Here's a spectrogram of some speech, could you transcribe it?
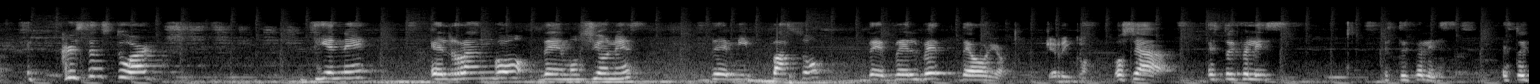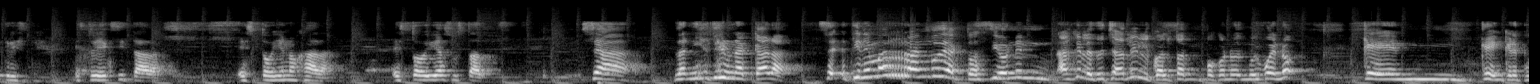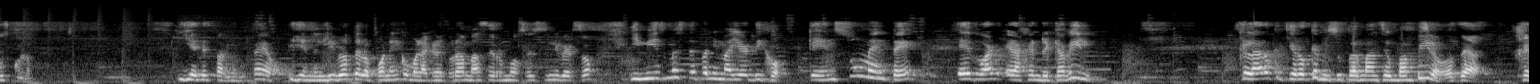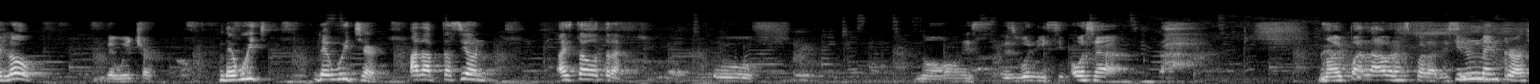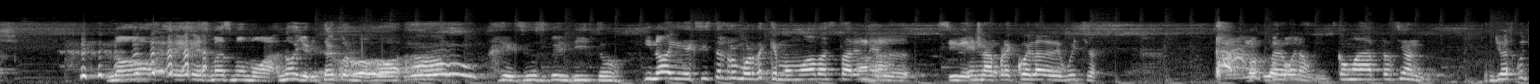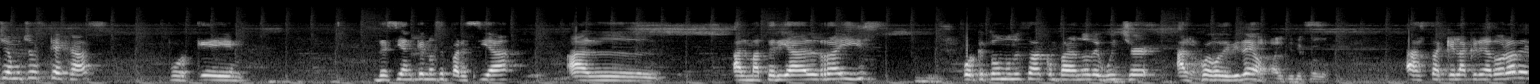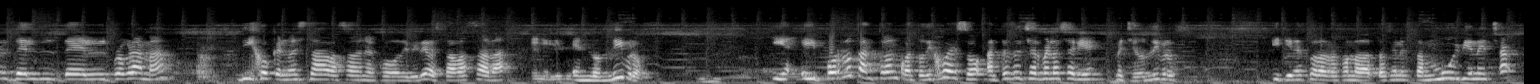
Kristen Stewart tiene el rango de emociones de mi vaso de Velvet de Oreo. Qué rico. O sea, estoy feliz, estoy feliz, estoy triste, estoy excitada, estoy enojada, estoy asustada. O sea, la niña tiene una cara. se- tiene más rango de actuación en Ángeles de Charlie, el cual tampoco no es muy bueno, que en, que en Crepúsculo. Y él está bien feo. Y en el libro te lo ponen como la criatura más hermosa de este universo. Y misma Stephanie Meyer dijo que en su mente Edward era Henry Cavill. Claro que quiero que mi Superman sea un vampiro. O sea, hello. The Witcher. The, Witch, The Witcher. Adaptación. Ahí está otra. Uf. No, es, es buenísimo. O sea, ah, no hay palabras para decir. Tiene un man crush. No, e- es más Momoa. No, y ahorita con Momoa. ¡ah! Jesús bendito. Y no, y existe el rumor de que Momoa va a estar en, el, Sí, de en hecho, la precuela de The Witcher. lo- lo Pero bueno, como adaptación, yo escuché muchas quejas porque decían que no se parecía al, al material raíz, porque todo el mundo estaba comparando The Witcher al juego de video. al videojuego. Hasta que la creadora del, del- del programa dijo que no estaba basada en el juego de video, estaba basada En el libro. en los libros. Y, y por lo tanto, en cuanto dijo eso, antes de echarme la serie, me eché los libros. Y tienes toda la razón, la adaptación está muy bien hecha.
